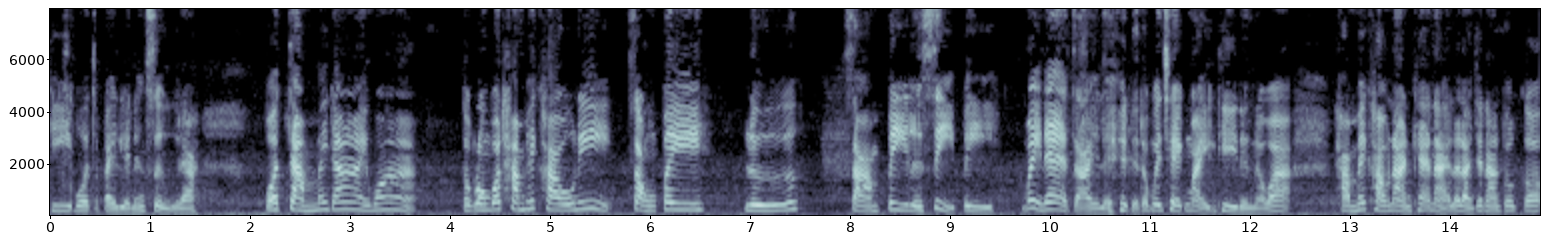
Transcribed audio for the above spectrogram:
ที่โบ๊ทจะไปเรียนหนังสือนะโบ๊ทจำไม่ได้ว่า ตกลงว่าทำให้เขานี่สองปี หรือ สามปีหรือสี่ปี ไม่แน่ใจเลย เดี๋ยวต้องไปเช็คใหม่อีกทีหนึ่งนะว่าทำให้เขานานแค่ไหนแล้วหลังจากนั้นตัวก็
